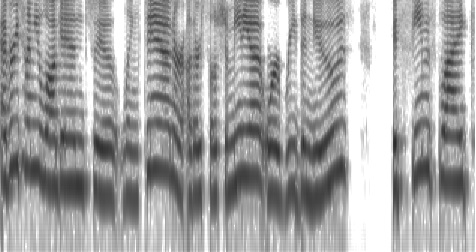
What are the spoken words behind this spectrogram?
every time you log into LinkedIn or other social media or read the news, it seems like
